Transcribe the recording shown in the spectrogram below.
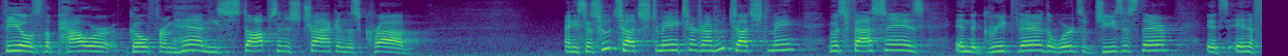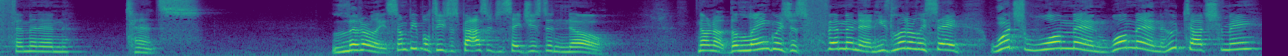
feels the power go from him, he stops in his track in this crowd. And he says, Who touched me? He turns around, Who touched me? And what's fascinating is in the Greek there, the words of Jesus there, it's in a feminine tense. Literally, some people teach this passage and say Jesus didn't know. No, no, the language is feminine. He's literally saying, Which woman, woman, who touched me?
